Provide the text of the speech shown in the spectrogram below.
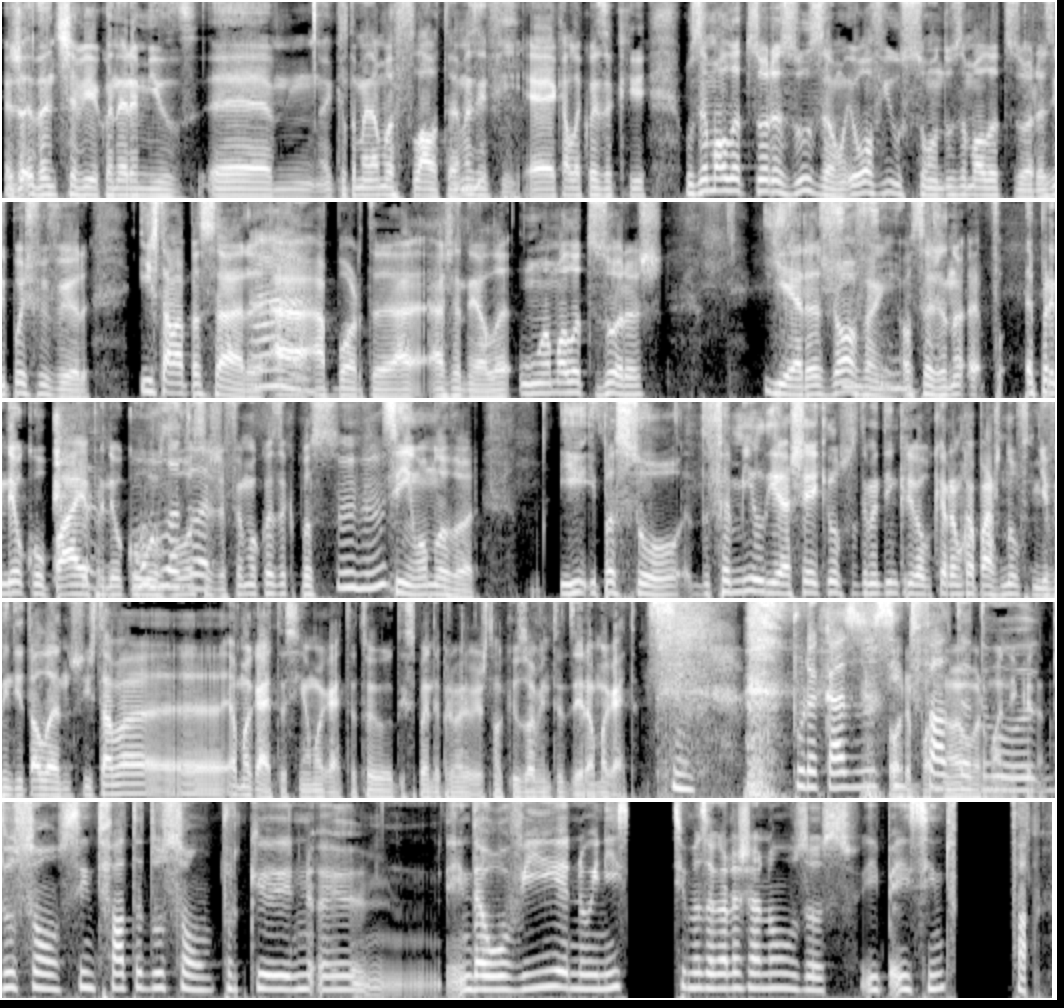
Eu antes sabia quando era miúdo. Ehm, aquilo também é uma flauta, mas enfim, é aquela coisa que os amola-tesouras usam. Eu ouvi o som dos amola-tesouras e depois fui ver e estava a passar Ah. à, à porta, à, à janela, um amola-tesouras. E era jovem, sim. ou seja, não- f- aprendeu com o pai, aprendeu com Um o avô, ou seja, foi uma coisa que passou. Sim, um amolador. E, e passou de família, achei aquilo absolutamente incrível, porque era um rapaz novo, tinha 20 e tal anos, e estava. eh, é uma gaita, sim, é uma gaita. Eu disse bem da primeira vez, estão aqui os ouvintes a dizer, é uma gaita. Sim. Por acaso sinto é falta harmónica, do, do som, sinto falta do som, porque eh, ainda ouvi no início, mas agora já não usou-se e, e sinto Fuck.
